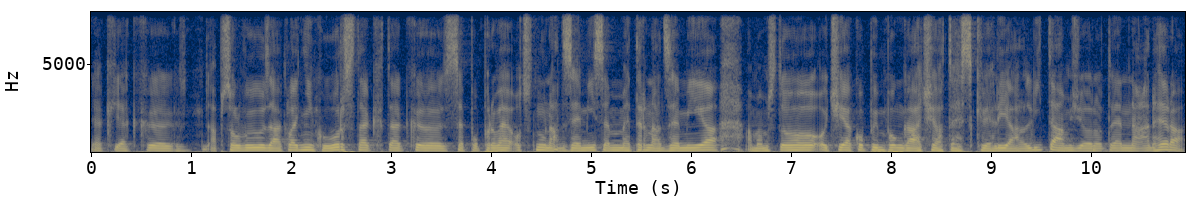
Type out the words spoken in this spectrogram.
Jak, jak eh, absolvuju základní kurz, tak, tak eh, se poprvé odstnu nad zemí, jsem metr nad zemí a, a mám z toho oči jako pingpongáče a to je skvělý, já lítám, že jo, no to je nádhera.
